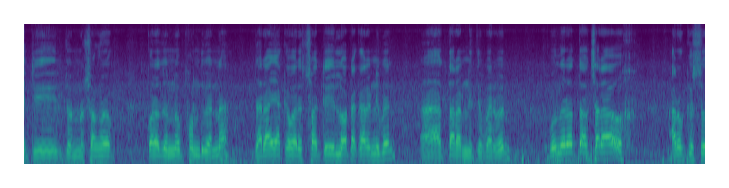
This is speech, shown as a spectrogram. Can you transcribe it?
এটির জন্য সংগ্রহ করার জন্য ফোন দিবেন না। যারা একেবারে ছয়টি লট আকারে নেবেন তারা নিতে পারবেন। বন্ধুরা, তাছাড়াও আরও কিছু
